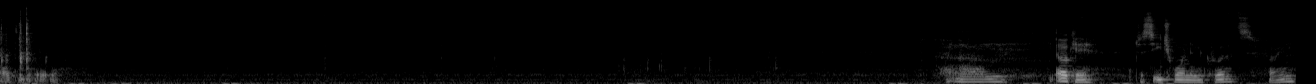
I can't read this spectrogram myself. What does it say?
multiple. Um, Okay, just each one in quotes, fine.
